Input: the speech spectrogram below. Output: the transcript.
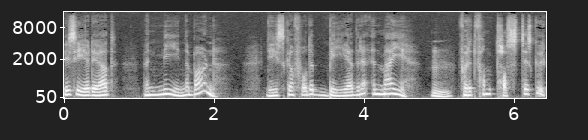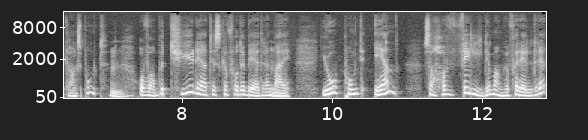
de sier det at Men mine barn, de skal få det bedre enn meg. Mm. For et fantastisk utgangspunkt. Mm. Og hva betyr det at de skal få det bedre enn meg? Jo, punkt én, så har veldig mange foreldre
